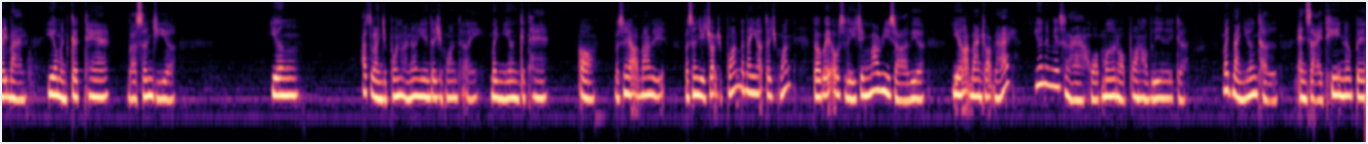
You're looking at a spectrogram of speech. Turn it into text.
មិនបានយើងមិនគិតថាបើសិនជាយើងអត់ស្រឡាញ់ជប៉ុនហ្នឹងយើងទៅជប៉ុនទៅអីមិនយើងគិតថាអូបើសិនជាអត់បានបើសិនជាជាប់ជប៉ុនប៉ុន្តែយើងអត់ទៅជប៉ុនដល់ពេលអូស្ត្រាលីចេញមក result វាយើងអត់បានជាប់ដែរ យើងនឹងមានសាលារាប់ម៉ឺនរាប់ពាន់រាប់លានទេមិនបានយើងត្រូវ anxiety នៅពេល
